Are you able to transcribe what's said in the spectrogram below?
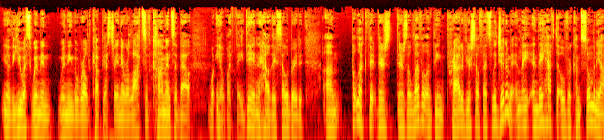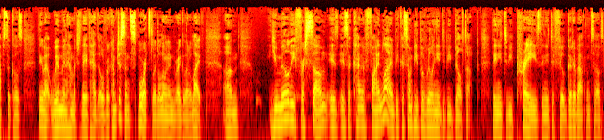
you know the U.S. women winning the World Cup yesterday, and there were lots of comments about what you know what they did and how they celebrated. Um, but look, there, there's there's a level of being proud of yourself that's legitimate, and they and they have to overcome so many obstacles. Think about women, how much they've had to overcome just in sports, let alone in regular life. Um, humility for some is, is a kind of fine line because some people really need to be built up. They need to be praised. They need to feel good about themselves.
